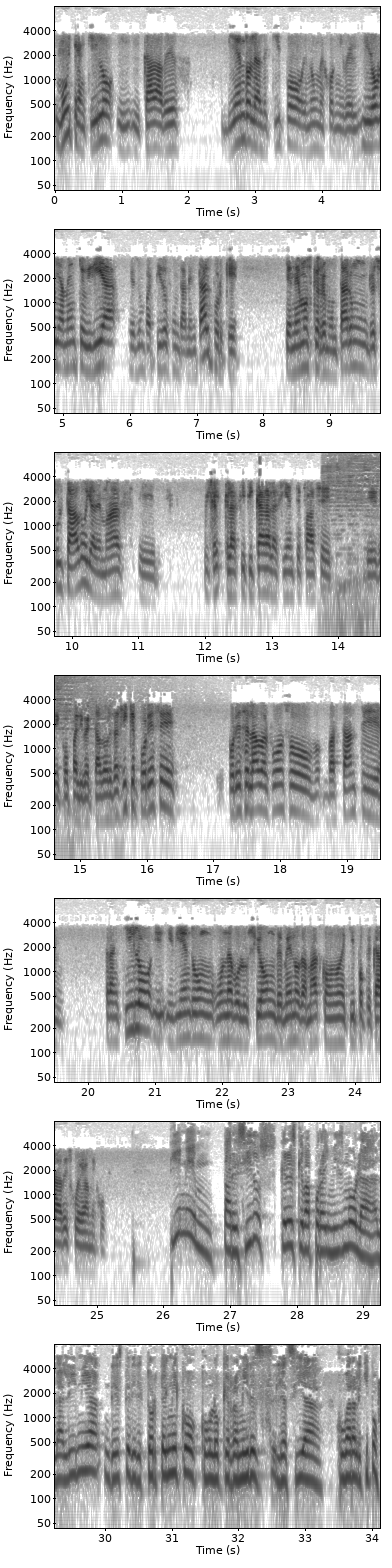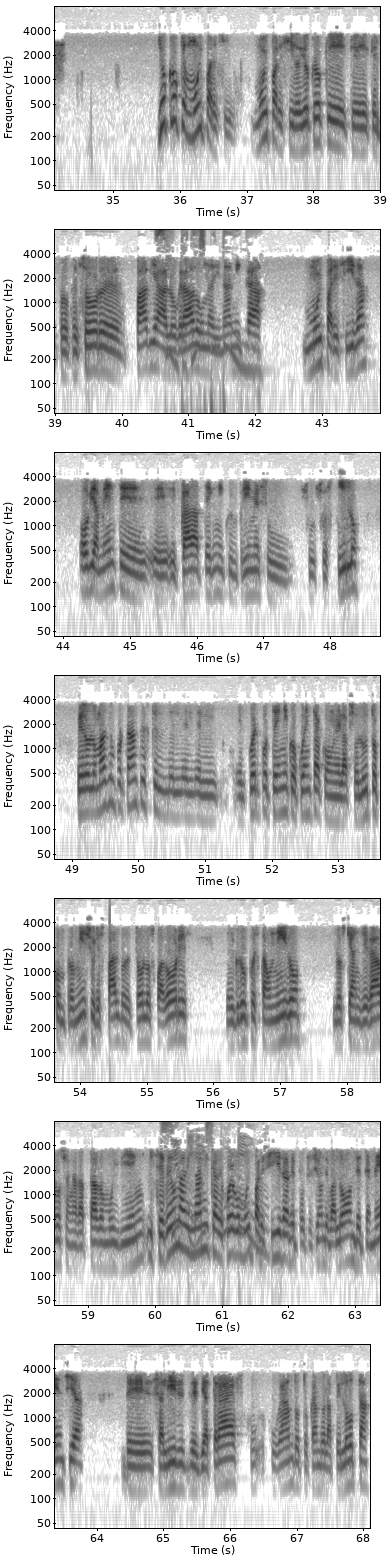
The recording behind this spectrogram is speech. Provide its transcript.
muy tranquilo y, y cada vez viéndole al equipo en un mejor nivel. Y obviamente hoy día es un partido fundamental porque tenemos que remontar un resultado y además eh, clasificar a la siguiente fase de, de, Copa Libertadores. Así que por ese, por ese lado, Alfonso, bastante tranquilo y, y viendo un, una evolución de menos a más con un equipo que cada vez juega mejor. ¿Tienen parecidos? ¿Crees que va por ahí mismo la, la línea de este director técnico con lo que Ramírez le hacía jugar al equipo? Yo creo que muy parecido muy parecido. Yo creo que, que, que el profesor eh, Pavia ha logrado una dinámica muy parecida. Obviamente eh, cada técnico imprime su, su, su, estilo, pero lo más importante es que el, el, el, el, cuerpo técnico cuenta con el absoluto compromiso y respaldo de todos los jugadores, el grupo está unido los que han llegado se han adaptado muy bien y se ve una dinámica de juego muy parecida, de posesión de balón, de tenencia, de salir desde atrás, jugando, tocando la pelota.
